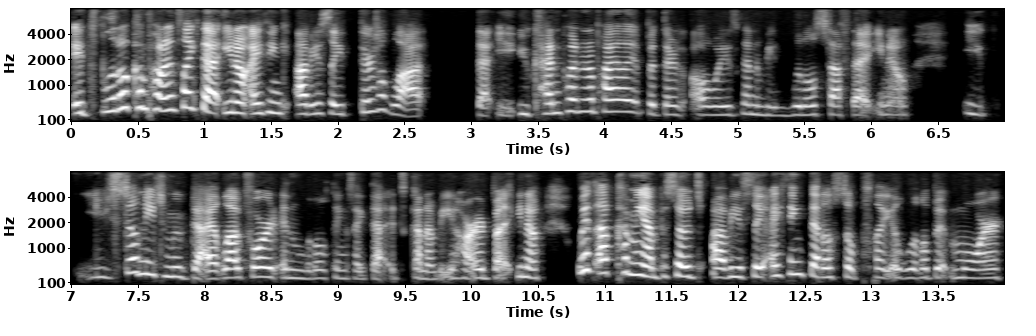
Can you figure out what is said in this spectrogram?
it's little components like that. You know, I think obviously there's a lot that you, you can put in a pilot, but there's always going to be little stuff that you know you you still need to move dialogue forward and little things like that it's going to be hard but you know with upcoming episodes obviously i think that'll still play a little bit more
